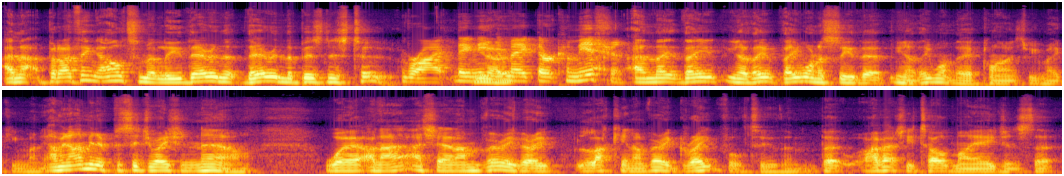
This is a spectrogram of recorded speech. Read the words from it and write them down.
and that- but I think ultimately they're in the they're in the business too, Right. They need know, to make their commission. and they they you know they they want to see that you know they want their clients to be making money. I mean, I'm in a situation now where, and I actually, and I'm very very lucky, and I'm very grateful to them. But I've actually told my agents that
